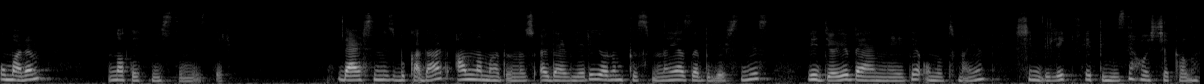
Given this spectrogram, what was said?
Umarım not etmişsinizdir. Dersimiz bu kadar. Anlamadığınız ödevleri yorum kısmına yazabilirsiniz. Videoyu beğenmeyi de unutmayın. Şimdilik hepinize hoşçakalın.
